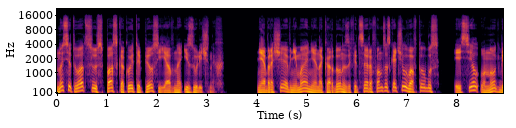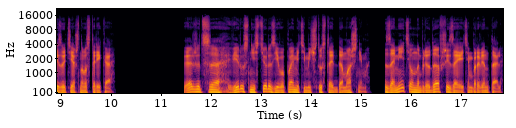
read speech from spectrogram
но ситуацию спас какой-то пес явно из уличных. Не обращая внимания на кордон из офицеров, он заскочил в автобус и сел у ног безутешного старика. Кажется, вирус не стер из его памяти мечту стать домашним, заметил наблюдавший за этим Бравенталь.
